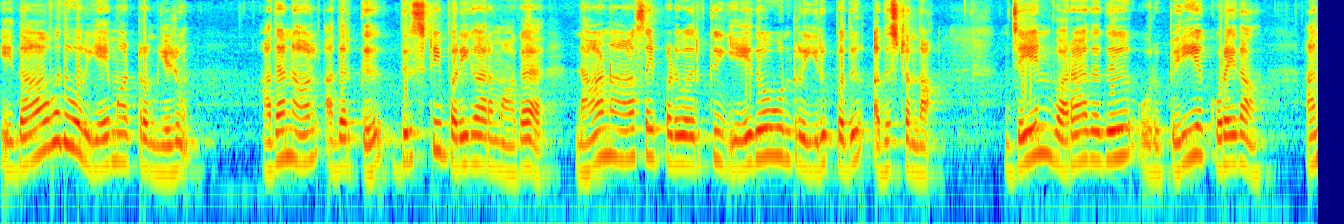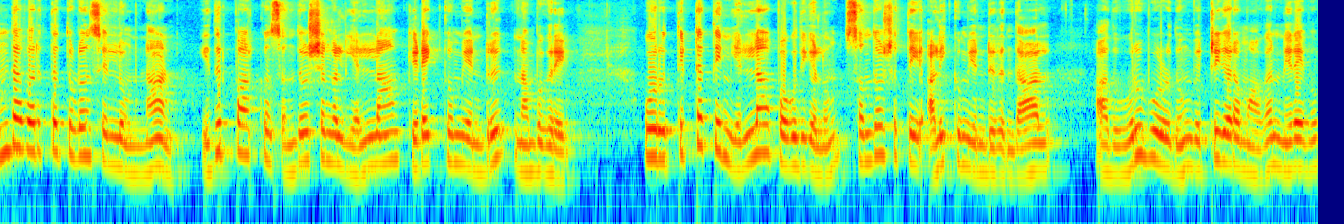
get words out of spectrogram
ஏதாவது ஒரு ஏமாற்றம் எழும். அதனால் அதற்கு திருஷ்டி பரிகாரமாக நான் ஆசைப்படுவதற்கு ஏதோ ஒன்று இருப்பது அதிர்ஷ்டந்தான். ஜேன் வராதது ஒரு பெரிய குறைதான். அந்த வருத்தத்துடன் செல்லும் நான் எதிர்பார்க்கும் சந்தோஷங்கள் எல்லாம் கிடைக்கும் என்று நம்புகிறேன். ஒரு திட்டத்தின் எல்லா பகுதிகளும் சந்தோஷத்தை அளிக்கும் என்றிருந்தால் அது ஒருபொழுதும் வெற்றிகரமாக நிறைவு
